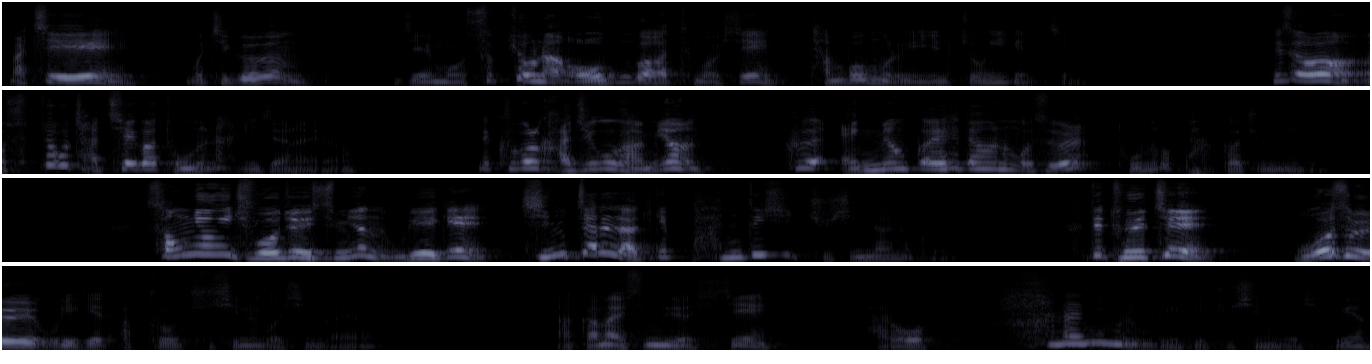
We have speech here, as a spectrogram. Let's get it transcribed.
마치 뭐 지금 이제 뭐 수표나 어음과 같은 것이 담보물의 일종이겠죠. 그래서 수표 자체가 돈은 아니잖아요. 근데 그걸 가지고 가면 그 액면가에 해당하는 것을 돈으로 바꿔줍니다. 성령이 주어져 있으면 우리에게 진짜를 나중에 반드시 주신다는 거예요. 근데 도대체 무엇을 우리에게 앞으로 주시는 것인가요? 아까 말씀드렸듯이 바로 하나님을 우리에게 주시는 것이고요.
